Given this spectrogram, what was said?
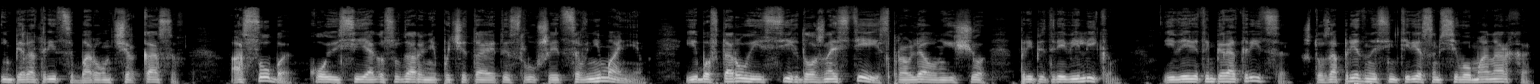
императрицы барон Черкасов особо, кою сия государыня почитает и слушает со вниманием, ибо вторую из сих должностей исправлял он еще при Петре Великом, и верит императрица, что за преданность интересам всего монарха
